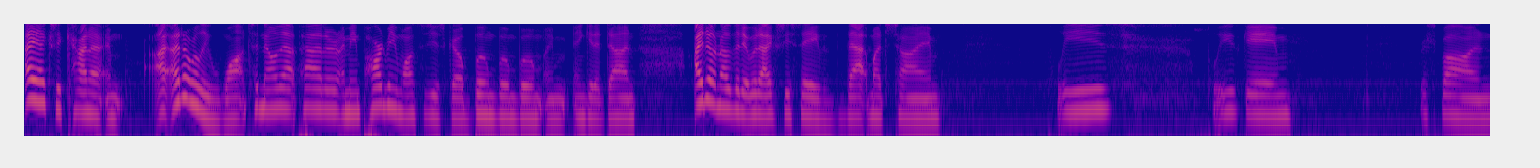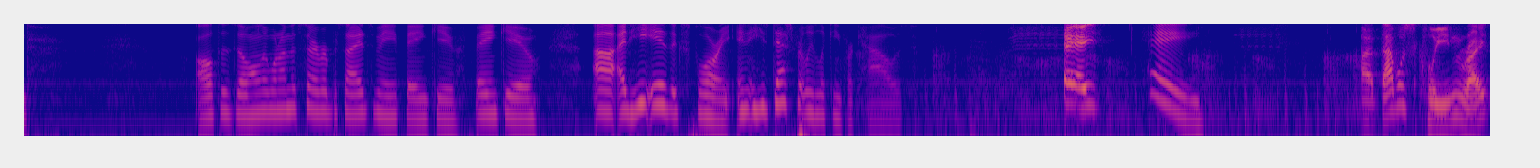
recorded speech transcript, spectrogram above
I actually kind of am I, I don't really want to know that pattern. I mean, part of me wants to just go boom, boom, boom and, and get it done. I don't know that it would actually save that much time. Please, please, game, respond. Alt is the only one on the server besides me. Thank you. Thank you. Uh, and he is exploring, and he's desperately looking for cows. Hey! Hey! Uh, that was clean, right?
